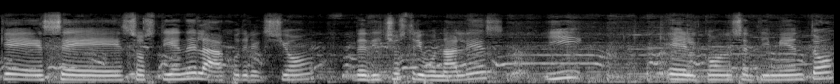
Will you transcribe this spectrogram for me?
que se sostiene la jurisdicción de dichos tribunales y el consentimiento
